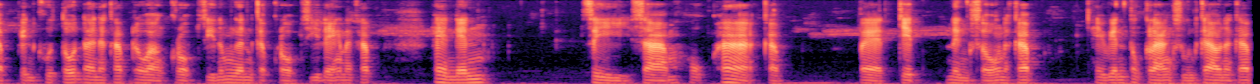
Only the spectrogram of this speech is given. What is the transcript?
จับเป็นคู่โต๊ดได้นะครับ ระหว่างกรอบสีน้ำเงินกับกรอบสีแดงนะครับ ให้เน้น4 3 6 5กับ8 7 1 2นะครับ ให้เว้นตรงกลาง 09 นะครับ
